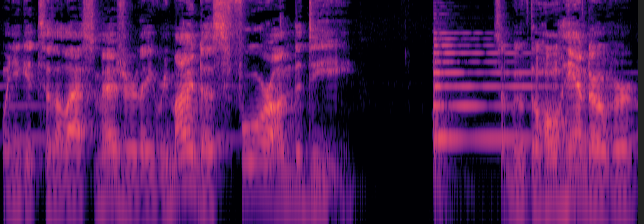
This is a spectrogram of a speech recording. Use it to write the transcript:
When you get to the last measure, they remind us 4 on the D. So move the whole hand over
